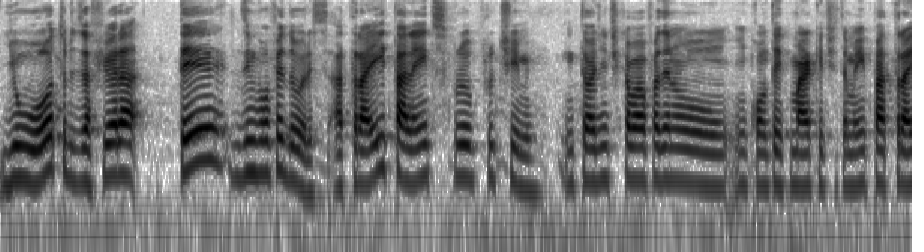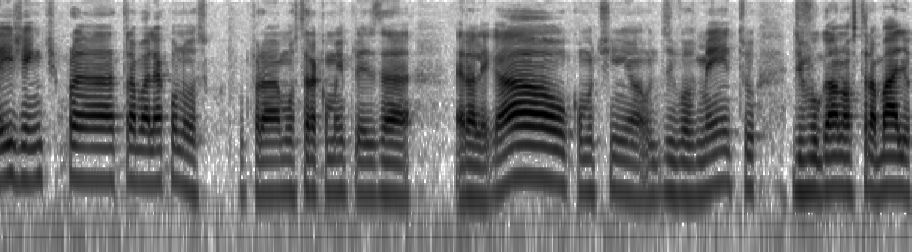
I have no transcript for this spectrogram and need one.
E o outro desafio era ter desenvolvedores, atrair talentos para o time. Então a gente acabava fazendo um, um content marketing também para atrair gente para trabalhar conosco, para mostrar como a empresa era legal, como tinha o desenvolvimento, divulgar o nosso trabalho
